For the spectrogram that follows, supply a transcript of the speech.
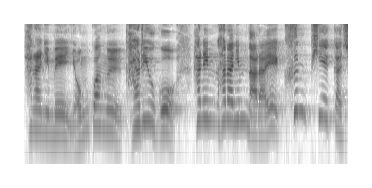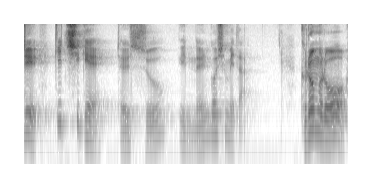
하나님의 영광을 가리우고 하나님, 하나님 나라에 큰 피해까지 끼치게 될 수 있는 것입니다. 그러므로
